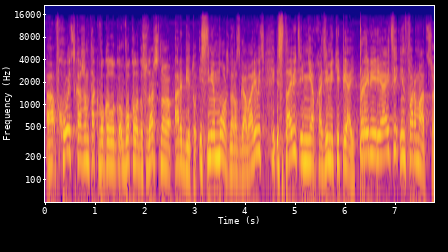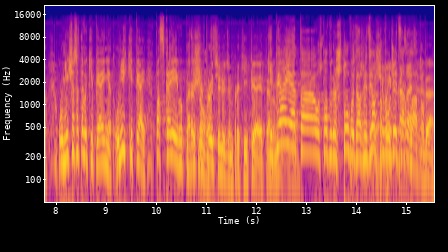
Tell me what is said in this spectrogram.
э, входят, скажем так, в, около, в окологосударственную орбиту. И с ними можно разговаривать и ставить им необходимый KPI. Проверяйте информацию. У них сейчас этого KPI нет. У них KPI поскорее выпустить новость. Расшифруйте людям про KPI. Это, KPI да. это, условно говоря, что вы должны делать, чтобы ключевые получить показатели. зарплату. Да.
